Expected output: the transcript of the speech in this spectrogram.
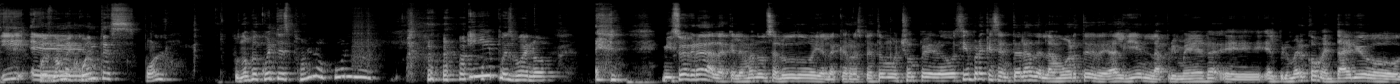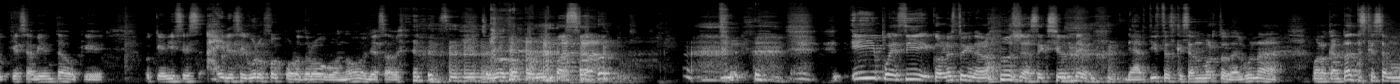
Y, pues no me eh, cuentes, ponlo. Pues no me cuentes, ponlo, ponlo. y pues bueno, mi suegra, a la que le mando un saludo y a la que respeto mucho, pero siempre que se entera de la muerte de alguien, la primera, eh, el primer comentario que se avienta o que, o que dices, ay, de seguro fue por drogo, ¿no? Ya sabes. seguro fue por un paso. Y pues sí, con esto ignoramos la sección de, artistas que se han muerto de alguna, bueno, cantantes que se han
